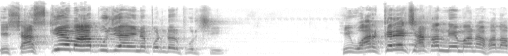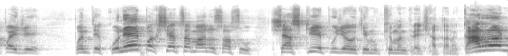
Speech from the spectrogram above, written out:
ही शासकीय महापूजा आहे ना पंढरपूरची. ही वारकऱ्याच्या हातात नेमाना व्हायला पाहिजे. पण ते कोण्याही पक्षाचा माणूस असू शासकीय पूजा होती मुख्यमंत्र्याच्या हातानं. कारण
